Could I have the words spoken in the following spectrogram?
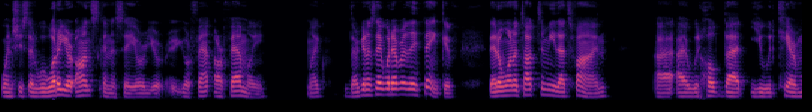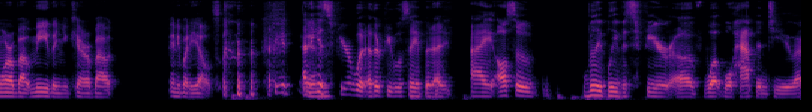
when she said, "Well, what are your aunts gonna say, or your your fa- our family?" Like they're gonna say whatever they think. If they don't want to talk to me, that's fine. Uh, I would hope that you would care more about me than you care about anybody else. I think it, I think And- it's fear what other people say, but I I also really believe it's fear of what will happen to you. I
